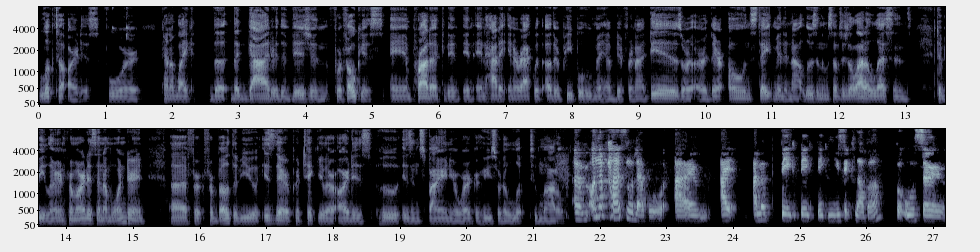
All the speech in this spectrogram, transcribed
look to artists for kind of like the the guide or the vision for focus and product and, and, and how to interact with other people who may have different ideas or, or their own statement and not losing themselves. There's a lot of lessons to be learned from artists. And I'm wondering, uh, for, for both of you, is there a particular artist who is inspiring your work or who you sort of look to model? Um, on a personal level, um, I, I'm a big, big, big music lover, but also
